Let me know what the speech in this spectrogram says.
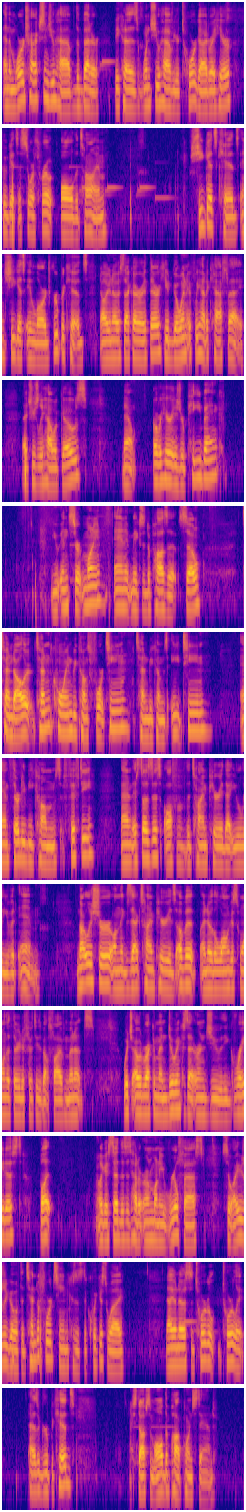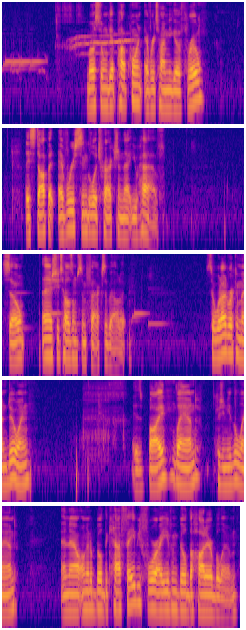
And the more attractions you have, the better. Because once you have your tour guide right here, who gets a sore throat all the time, she gets kids, and she gets a large group of kids. Now you notice that guy right there, he'd go in if we had a cafe. That's usually how it goes. Now, over here is your piggy bank. You insert money, and it makes a deposit. So, $10, 10 coin becomes 14, 10 becomes 18, and 30 becomes 50 and it does this off of the time period that you leave it in. Not really sure on the exact time periods of it. I know the longest one, the 30 to 50, is about 5 minutes, which I would recommend doing because that earns you the greatest. But, like I said, this is how to earn money real fast. So I usually go with the 10 to 14 because it's the quickest way. Now you'll notice the tour, tour has a group of kids, stops them all at the popcorn stand. Most of them get popcorn every time you go through. They stop at every single attraction that you have. So, and she tells them some facts about it. So, what I'd recommend doing is buy land, because you need the land. And now I'm going to build the cafe before I even build the hot air balloon.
